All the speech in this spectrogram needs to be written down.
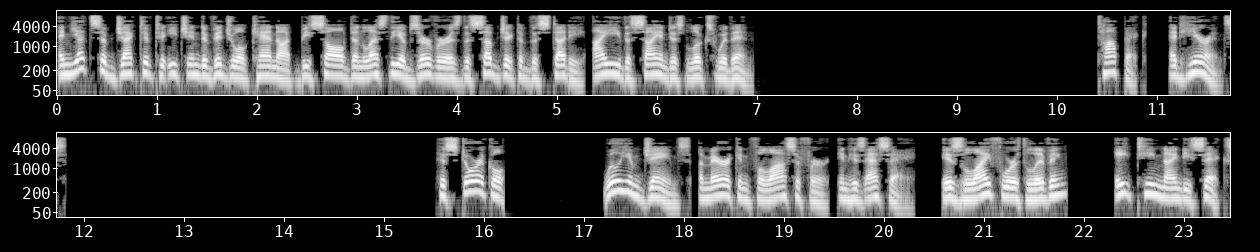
and yet subjective to each individual cannot be solved unless the observer is the subject of the study, i.e. the scientist looks within. Adherence. Historical William James, American philosopher, in his essay, Is Life Worth Living? 1896.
